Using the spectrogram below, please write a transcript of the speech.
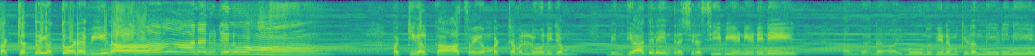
പക്ഷദ്വയത്തോടെ വീണാനനുജനും. പക്ഷികൾക്ക് ആശ്രയം പക്ഷമല്ലോ നിജം. വിന്ധ്യാചലേന്ദ്ര ശിരസി വീണിടിനേൻ അന്ധനായി മൂന്ന് ദിനം കിടന്നിടിനേൻ.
